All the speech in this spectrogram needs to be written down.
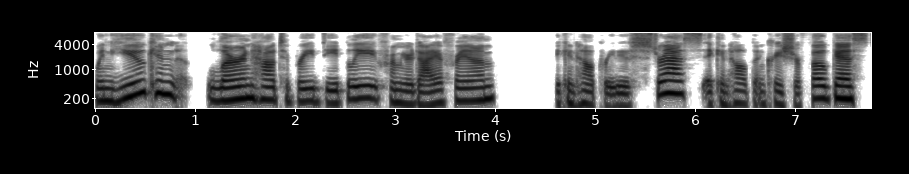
when you can learn how to breathe deeply from your diaphragm, it can help reduce stress, it can help increase your focus,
